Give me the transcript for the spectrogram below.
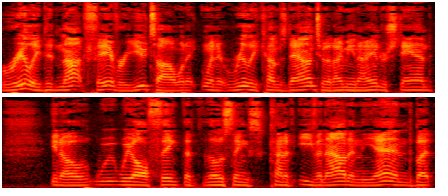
really did not favor Utah when it when it really comes down to it. I mean, I understand, you know, we, we all think that those things kind of even out in the end, but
